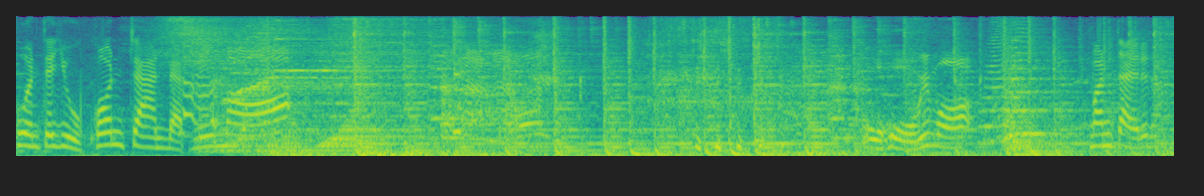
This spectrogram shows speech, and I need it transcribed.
ควรจะอยู่ก้นจานแบบนี้หมอโอ้โห พี่หมอ มั่นใจด้วยนะ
